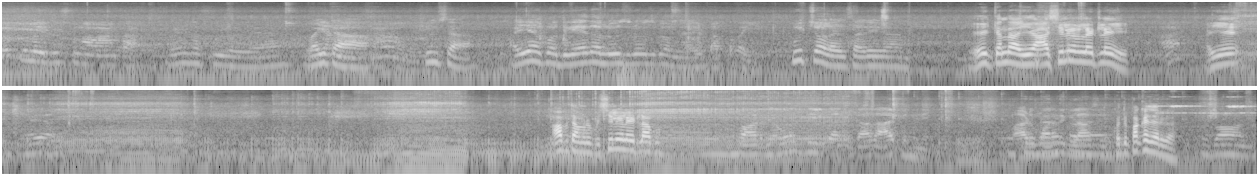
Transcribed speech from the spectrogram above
డప్పుల్లో చూసుకున్నావా అంట. వైటా చూసా అయ్యా కొద్దిగా ఏదో లూజ్ లూజ్గా ఉన్నాయి. కూర్చోలేదు సరిగా. ఏ కింద ఆ సీలింగ్ ఎట్లా అయ్యే? ఆపు తమ్ముడు ఇప్పుడు సీలింగ్ లైట్లు ఆపు? వాడు ఎవరు తీయగానే కాదు ఆపింది. వాడు ముందు గ్లాస్ కొద్ది పక్క జరుగు. బాగుంది.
